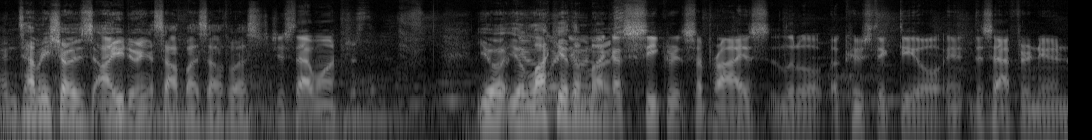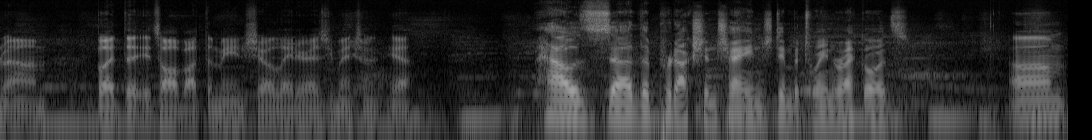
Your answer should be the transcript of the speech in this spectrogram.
And how many shows are you doing at South by Southwest? just that one. You're, you're We're luckier doing than like a secret surprise little acoustic deal in, this afternoon, um, but the, it's all about the main show later, as you mentioned. Yeah. How's uh, the production changed in between records? Um,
